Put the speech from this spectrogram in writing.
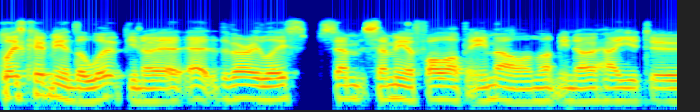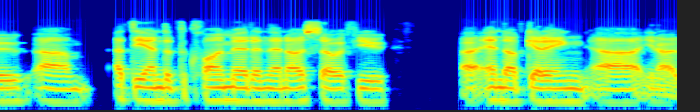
please keep me in the loop. You know, at, at the very least, send send me a follow up email and let me know how you do um, at the end of the Clomid, and then also if you uh, end up getting uh, you know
